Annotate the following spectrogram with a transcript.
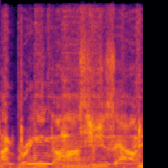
I'm bringing the hostages out.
